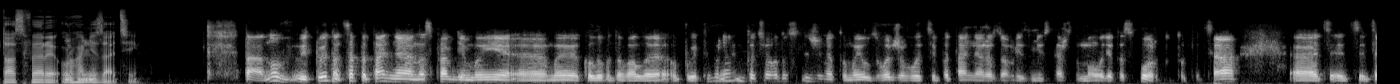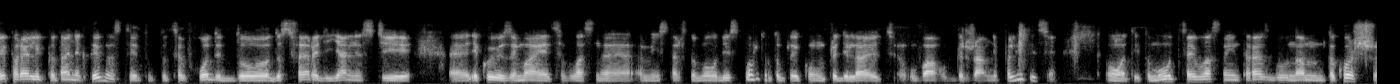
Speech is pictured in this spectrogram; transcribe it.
та сфери організацій? Так, ну відповідно, це питання насправді ми, е, ми коли готували опитування до цього дослідження, то ми узгоджували ці питання разом із міністерством молоді та спорту. Тобто, ця цей, цей перелік питань активності, тобто це входить до до сфери діяльності, е, якою займається власне міністерство молоді і спорту, тобто якому приділяють увагу в державній політиці. От і тому цей власний інтерес був нам також,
